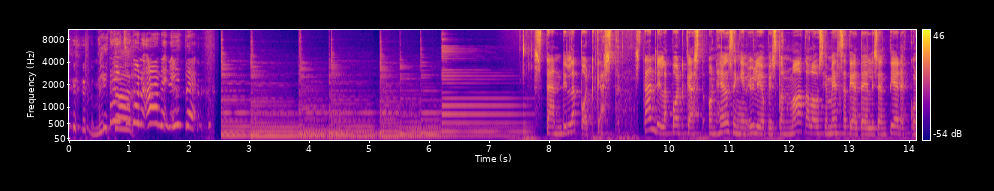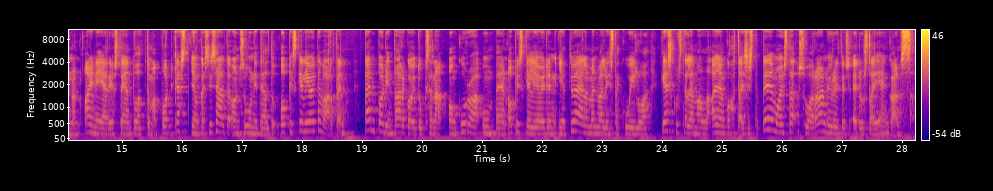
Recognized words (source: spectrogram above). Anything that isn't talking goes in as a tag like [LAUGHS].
[LAUGHS] Mitä? Teit sä ton äänen itse? Standilla podcast. Standilla podcast on Helsingin yliopiston maatalous- ja metsätieteellisen tiedekunnan ainejärjestöjen tuottama podcast, jonka sisältö on suunniteltu opiskelijoita varten. Tämän podin tarkoituksena on kuroa umpeen opiskelijoiden ja työelämän välistä kuilua keskustelemalla ajankohtaisista teemoista suoraan yritysedustajien kanssa.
